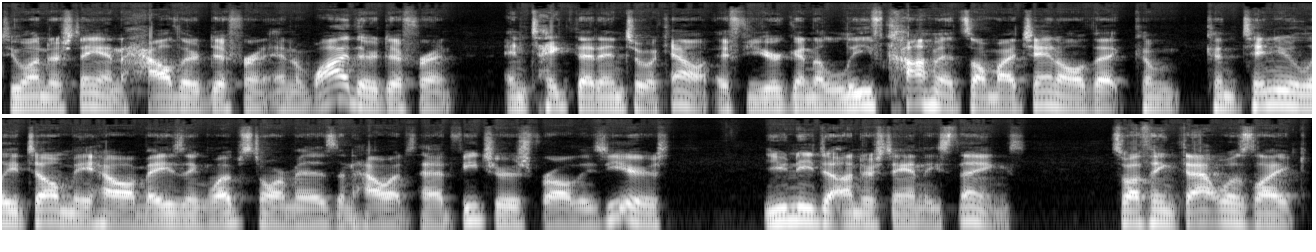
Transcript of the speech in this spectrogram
to understand how they're different and why they're different and take that into account. If you're going to leave comments on my channel that com- continually tell me how amazing WebStorm is and how it's had features for all these years, you need to understand these things. So I think that was like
